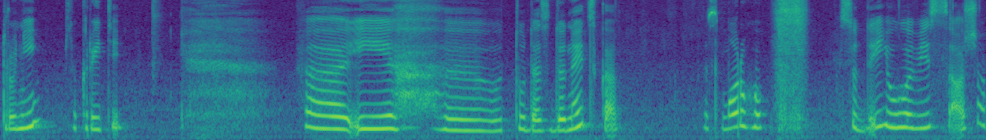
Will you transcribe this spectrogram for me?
труні, закритій. Е, і е, оттуда з Донецька, з моргу, сюди його віз Саша.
